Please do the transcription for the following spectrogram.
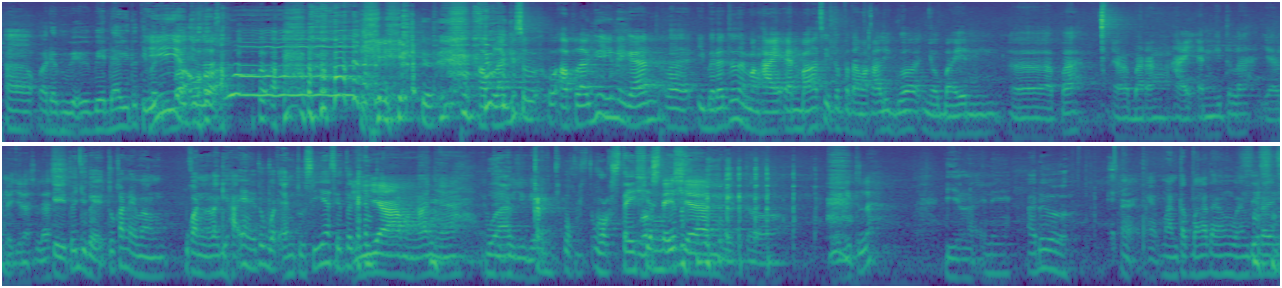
eh, ada be- beda gitu tiba-tiba? Iya oh, jelas. gitu. apalagi apalagi ini kan wah, ibaratnya memang high end banget sih itu pertama kali gue nyobain eh, apa ya, barang high end gitulah ya udah jelas-jelas ya, itu juga itu kan emang bukan lagi high end itu buat entusias itu kan. iya makanya buat gua juga kerja- work- workstation, gitu. workstation gitu ya gitulah Gila ini. Aduh. Eh, eh, mantap banget emang Bang Tira ini.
